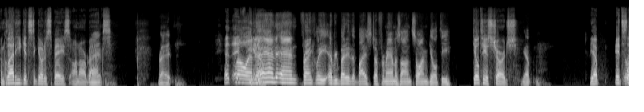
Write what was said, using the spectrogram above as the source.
I'm glad he gets to go to space on our backs Right. And- and, Well, you and know, and and frankly, everybody that buys stuff from Amazon, so I'm guilty. guilty as charged Yep. yep it's Guilty,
